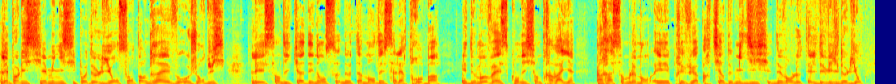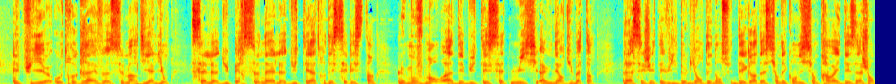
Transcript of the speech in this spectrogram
Les policiers municipaux de Lyon sont en grève aujourd'hui. Les syndicats dénoncent notamment des salaires trop bas et de mauvaises conditions de travail. Un rassemblement est prévu à partir de midi devant l'hôtel de ville de Lyon. Et puis, euh, autre grève ce mardi à Lyon, celle du personnel du théâtre des Célestins. Le mouvement a débuté cette nuit à 1h du matin. La CGT Ville de Lyon dénonce une dégradation des conditions de travail des agents.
